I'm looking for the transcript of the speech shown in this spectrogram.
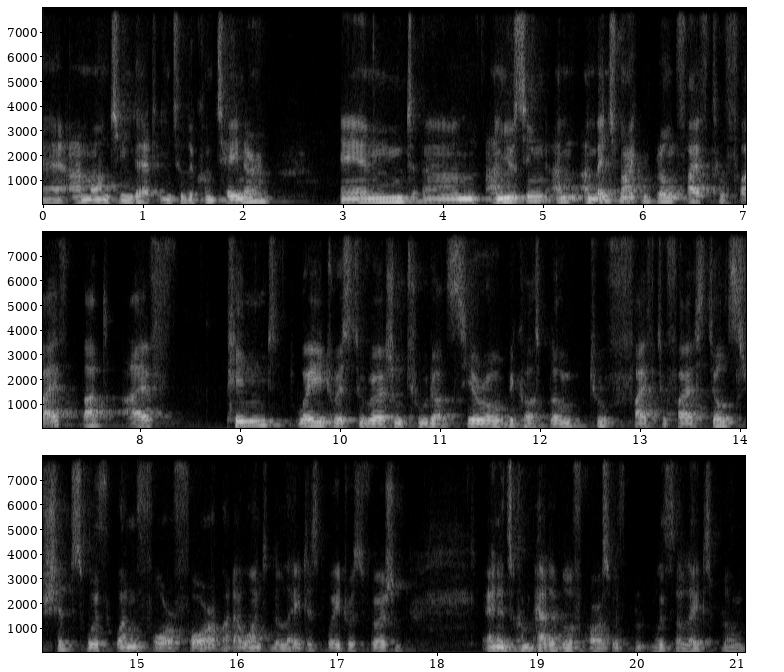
uh, I'm mounting that into the container. And um, I'm using, I'm, I'm benchmarking Plone 525, but I've pinned waitress to version 2.0 because Plone 2525 still ships with 144, but I wanted the latest waitress version. And it's compatible, of course, with, with the latest Plone.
